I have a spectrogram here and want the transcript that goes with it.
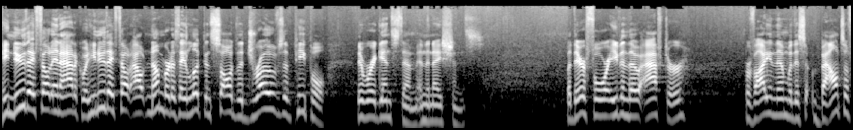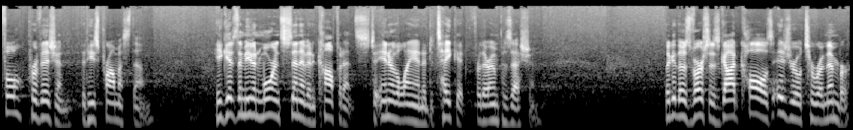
He knew they felt inadequate. He knew they felt outnumbered as they looked and saw the droves of people that were against them in the nations. But therefore, even though after providing them with this bountiful provision that he's promised them, he gives them even more incentive and confidence to enter the land and to take it for their own possession. Look at those verses. God calls Israel to remember.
